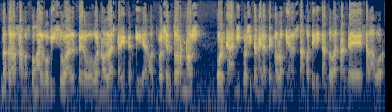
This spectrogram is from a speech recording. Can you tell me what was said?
no trabajamos con algo visual, pero bueno, la experiencia adquirida en otros entornos volcánicos y también la tecnología nos están facilitando bastante esa labor.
